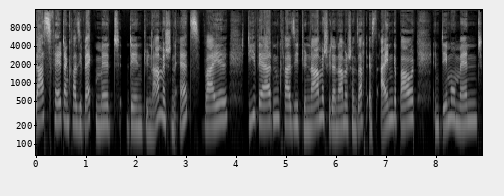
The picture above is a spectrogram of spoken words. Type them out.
das fällt dann quasi weg mit den dynamischen Ads, weil die werden quasi dynamisch, wie der Name schon sagt, erst eingebaut in dem Moment,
